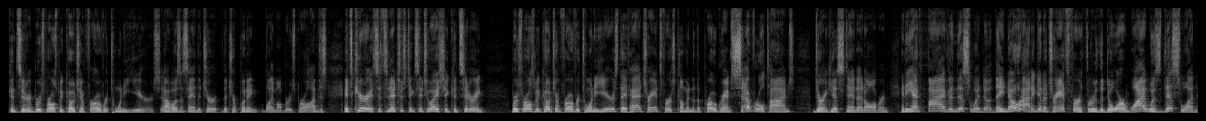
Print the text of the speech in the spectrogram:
considering Bruce Pearl's been coaching for over 20 years. And I wasn't saying that you're that you're putting blame on Bruce Pearl. I'm just it's curious. It's an interesting situation considering Bruce Pearl's been coaching for over 20 years. They've had transfers come into the program several times during his stint at Auburn, and he had 5 in this window. They know how to get a transfer through the door. Why was this one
